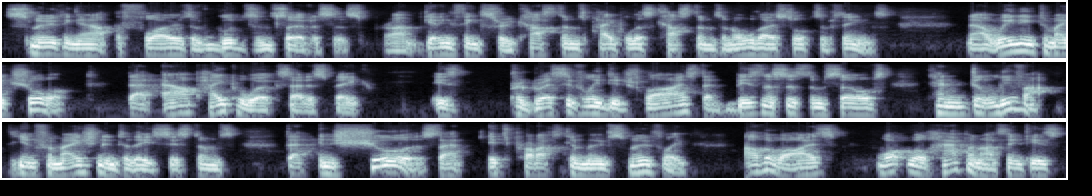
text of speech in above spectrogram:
smoothing out the flows of goods and services, right? Getting things through customs, paperless customs, and all those sorts of things. Now, we need to make sure that our paperwork, so to speak, is progressively digitalized, that businesses themselves can deliver the information into these systems that ensures that its products can move smoothly. Otherwise, what will happen, I think, is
